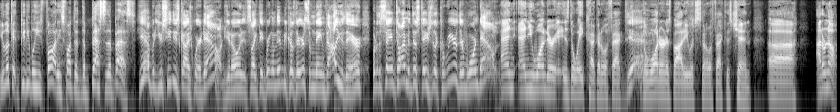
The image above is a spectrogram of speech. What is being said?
You look at people he's fought. He's fought the, the best of the best. Yeah, but you see these guys wear down. You know, it's like they bring them in because there is some name value there, but at the same time, at this stage of their career, they're worn down. And and you wonder is the weight cut going to affect Yeah. the water in his body, which is going to affect his chin? Uh, I don't know.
